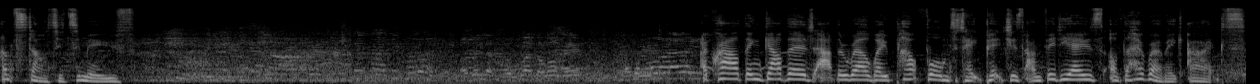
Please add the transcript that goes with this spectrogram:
and started to move. A crowd then gathered at the railway platform to take pictures and videos of the heroic act.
